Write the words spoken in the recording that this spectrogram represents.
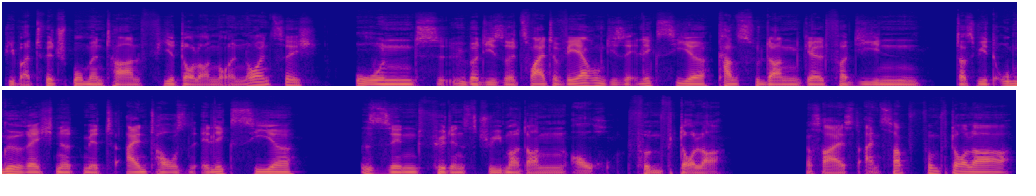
wie bei Twitch momentan 4,99 Dollar. Und über diese zweite Währung, diese Elixier, kannst du dann Geld verdienen. Das wird umgerechnet mit 1000 Elixier, sind für den Streamer dann auch 5 Dollar. Das heißt, ein Sub 5 Dollar,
